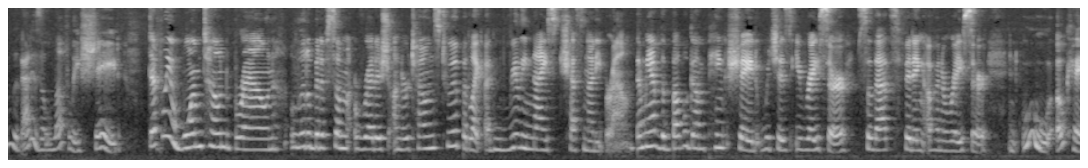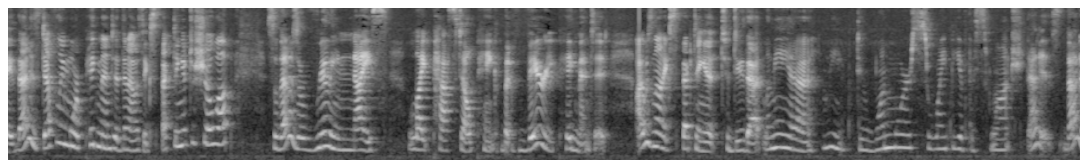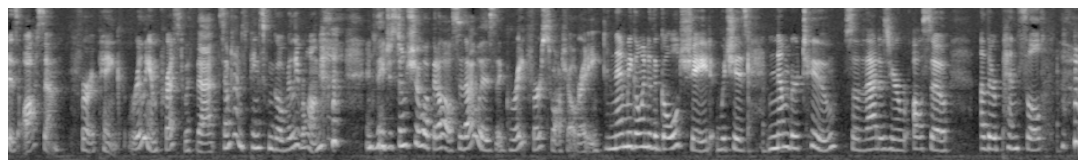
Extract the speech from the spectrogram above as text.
Ooh, that is a lovely shade. Definitely a warm toned brown, a little bit of some reddish undertones to it, but like a really nice chestnutty brown. Then we have the bubblegum pink shade, which is Eraser. So that's fitting of an eraser. And ooh, okay, that is definitely more pigmented than I was expecting it to show up. So that is a really nice light pastel pink, but very pigmented. I was not expecting it to do that. Let me uh, let me do one more swipey of the swatch. That is that is awesome for a pink. Really impressed with that. Sometimes pinks can go really wrong and they just don't show up at all. So that was a great first swatch already. And then we go into the gold shade, which is number two. So that is your also other pencil.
